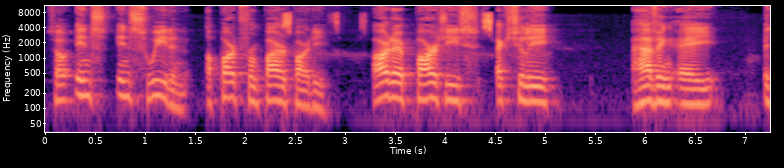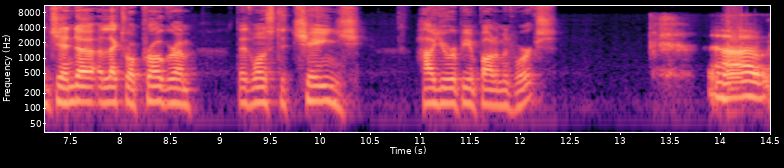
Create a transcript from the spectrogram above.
So in in Sweden, apart from Pirate Party, are there parties actually having a agenda electoral program that wants to change how European Parliament works? Um,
